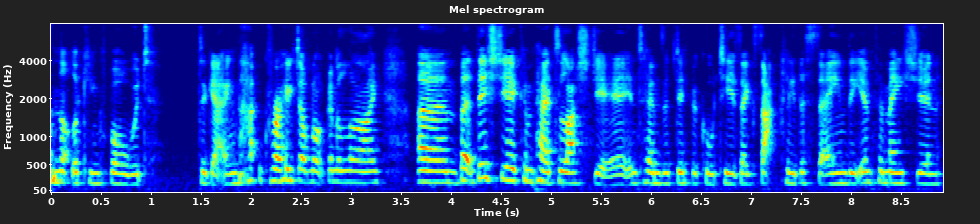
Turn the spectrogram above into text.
I'm not looking forward to getting that grade, I'm not going to lie. Um, but this year compared to last year, in terms of difficulty, is exactly the same. The information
